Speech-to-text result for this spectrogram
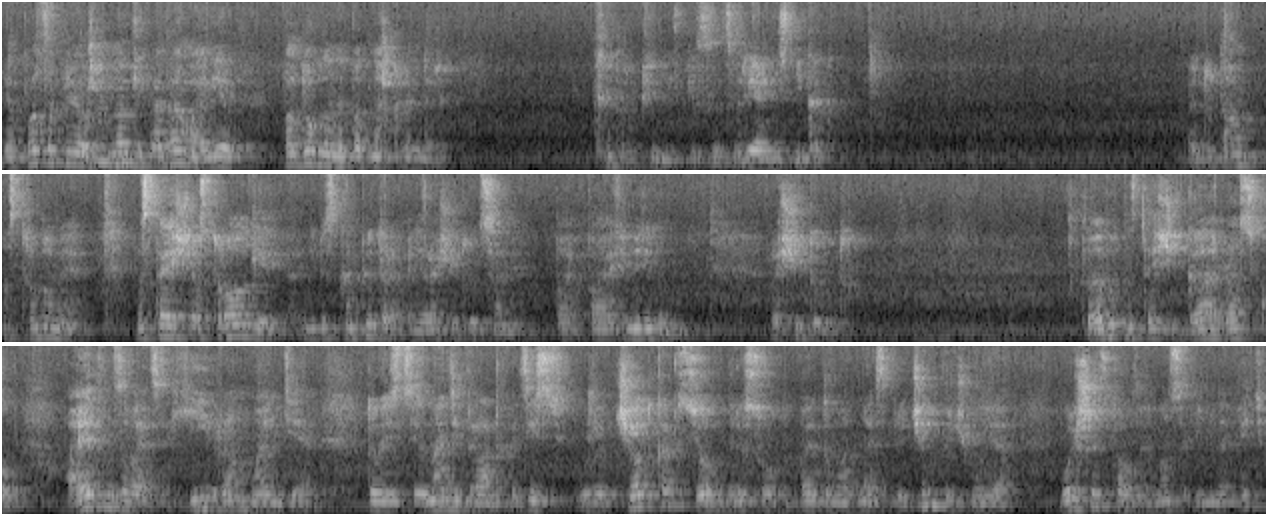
Я просто привел, что многие программы, они подогнаны под наш календарь. Это вообще не вписывается в реальность никак. Это там астрономия. Настоящие астрологи, они без компьютера, они рассчитывают сами, по, по эфемеридам рассчитывают. Тогда будет настоящий гороскоп. А это называется хиромантия. То есть на дифферантах здесь уже четко все нарисовано. Поэтому одна из причин, почему я больше стал заниматься именно этим.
